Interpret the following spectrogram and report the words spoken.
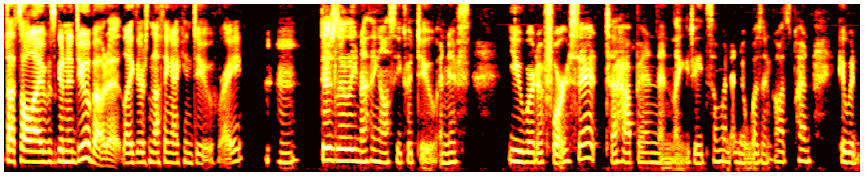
that's all i was going to do about it like there's nothing i can do right Mhm. There's literally nothing else you could do. And if you were to force it to happen and like date someone and it wasn't God's plan, it would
